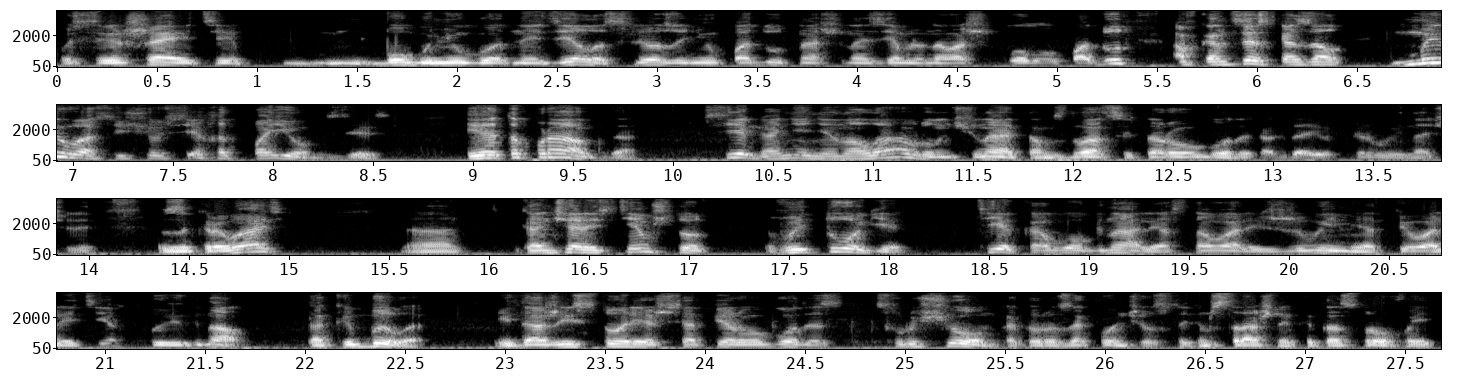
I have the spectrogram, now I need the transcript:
вы совершаете Богу неугодное дело, слезы не упадут наши на землю, на вашу голову упадут, а в конце сказал, мы вас еще всех отпоем здесь. И это правда. Все гонения на Лавру, начиная там с 22 года, когда ее впервые начали закрывать, э, кончались тем, что в итоге те, кого гнали, оставались живыми и отпевали тех, кто их гнал. Так и было. И даже история 61 года с, с Хрущевым, которая закончилась этим страшной катастрофой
